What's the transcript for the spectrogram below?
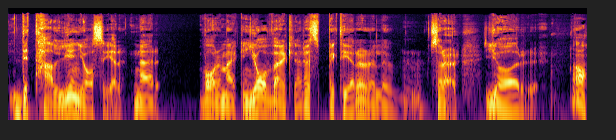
detaljen jag ser när varumärken jag verkligen respekterar eller sådär gör ja,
